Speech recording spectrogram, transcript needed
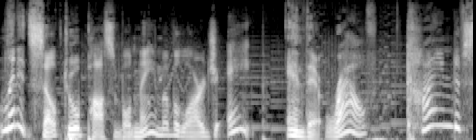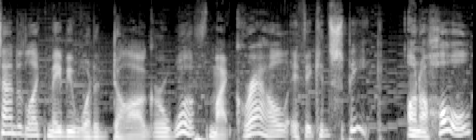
lent itself to a possible name of a large ape, and that Ralph kind of sounded like maybe what a dog or wolf might growl if it could speak. On a whole,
